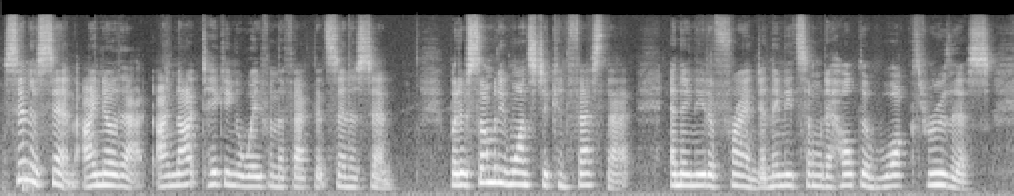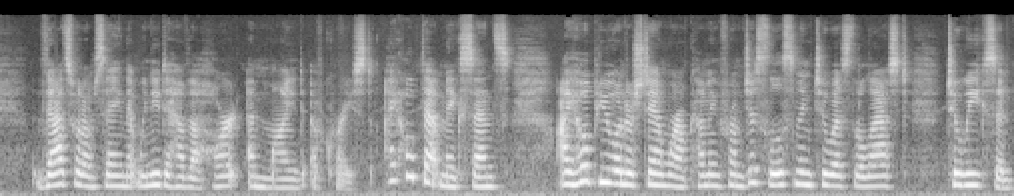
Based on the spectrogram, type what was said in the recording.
sin is sin. I know that. I'm not taking away from the fact that sin is sin. But if somebody wants to confess that and they need a friend and they need someone to help them walk through this, that's what I'm saying that we need to have the heart and mind of Christ. I hope that makes sense. I hope you understand where I'm coming from just listening to us the last 2 weeks and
